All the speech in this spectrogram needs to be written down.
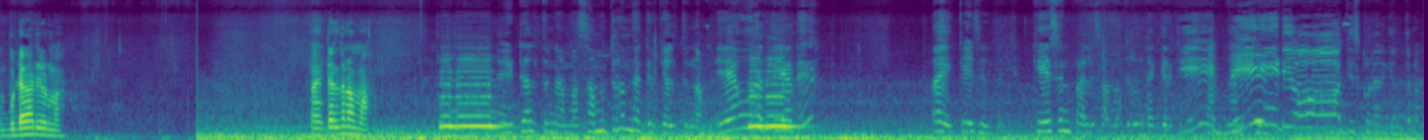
బుడ్డగాడు చూడమా ఎటు వెళ్తున్నామ్మా. ఎటు వెళ్తున్నామా సముద్రం దగ్గరికి వెళ్తున్నాం. ఏ ఊరు అది? కేసన్పల్లి సముద్రం దగ్గరికి. వీడియో తీసుకోవడానికి వెళ్తున్నాం.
